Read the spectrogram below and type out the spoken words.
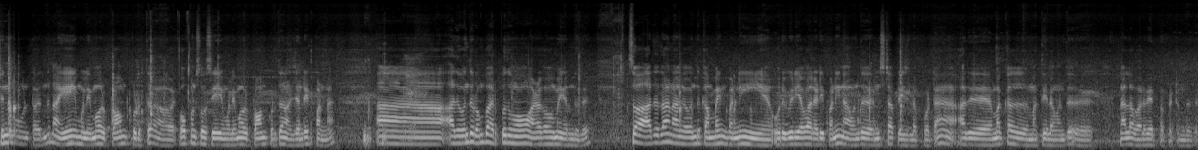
சின்ன மூமெண்ட்டை வந்து நான் ஏஐ மூலியமாக ஒரு ப்ராம்ப்ட் கொடுத்து ஓப்பன் சோர்ஸ் ஏஐ மூலியமாக ஒரு ப்ராம்ப்ட் கொடுத்து நான் ஜென்ரேட் பண்ணேன். அது வந்து ரொம்ப அற்புதமாகவும் அழகாகவும் இருந்தது. ஸோ அதுதான் நாங்கள் வந்து கம்பைன் பண்ணி ஒரு வீடியோவாக ரெடி பண்ணி நான் வந்து இன்ஸ்டா பேஜில் போட்டேன். அது மக்கள் மத்தியில் வந்து நல்ல வரவேற்பை பெற்றிருந்தது.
